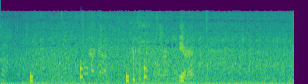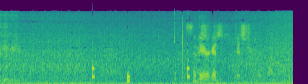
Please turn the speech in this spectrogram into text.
Fuck. Oh my god. Almost ran me over. Be alright. Okay, we're good. Ditch your dead body out.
